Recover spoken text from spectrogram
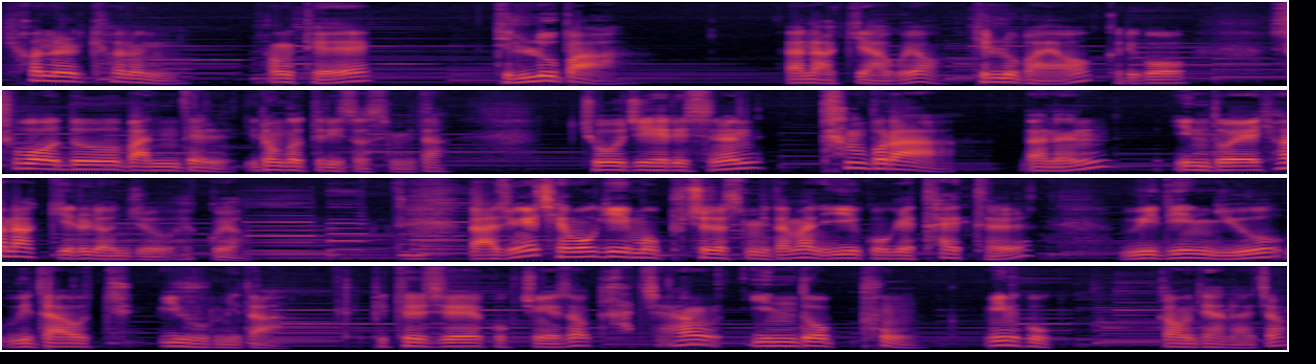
현을 켜는 형태의 딜루바라는 악기하고요. 딜루바요. 그리고 스워드 만델 이런 것들이 있었습니다. 조지 해리슨은 탐브라라는 인도의 현악기를 연주했고요. 나중에 제목이 뭐 붙여졌습니다만 이 곡의 타이틀 Within You, Without You입니다. 비틀즈의 곡 중에서 가장 인도풍인 곡 가운데 하나죠.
